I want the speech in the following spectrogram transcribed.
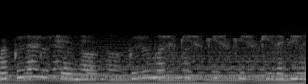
マクラルチェの車好き好き好き好きレディオ。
